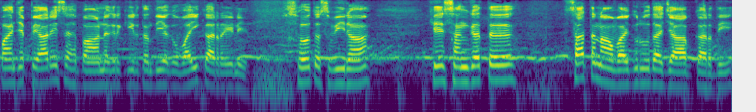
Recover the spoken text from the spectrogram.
ਪੰਜ ਪਿਆਰੇ ਸਹਿਬਾਨ ਨਗਰ ਕੀਰਤਨ ਦੀ ਅਗਵਾਈ ਕਰ ਰਹੇ ਨੇ। ਸੋ ਤਸਵੀਰਾਂ ਕਿ ਸੰਗਤ ਸਤਨਾਮ ਵਾਹਿਗੁਰੂ ਦਾ ਜਾਪ ਕਰਦੀ।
